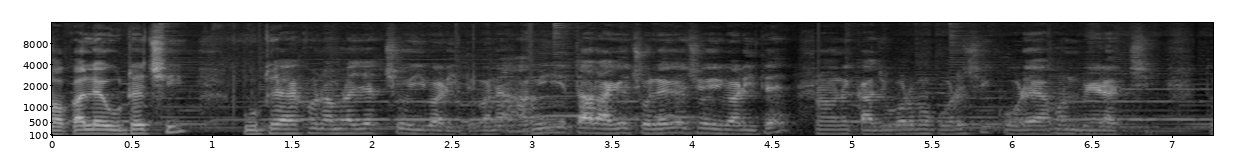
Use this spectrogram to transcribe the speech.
সকালে উঠেছি, উঠে এখন আমরা যাচ্ছি ওই বাড়িতে। মানে আমি তার আগে চলে গেছি ওই বাড়িতে অনেক কাজকর্ম করেছি, করে এখন বেরাচ্ছি তো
